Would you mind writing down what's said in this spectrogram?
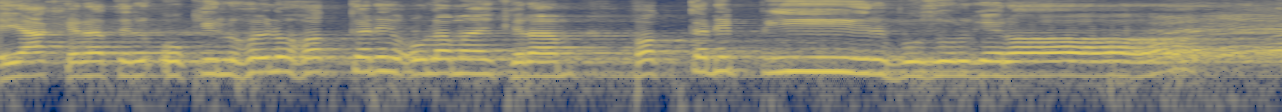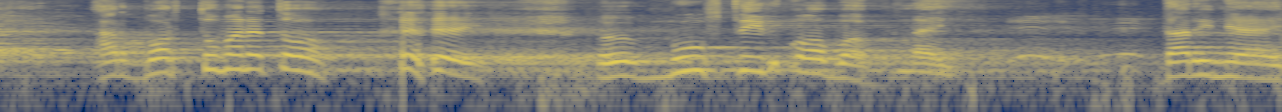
এই আখেরাতের উকিল হইল হকানি ওলামায় কেরাম হকানি পীর বুজুর্গের। আর বর্তমানে তো মুফতির অভাব নাই। দাড়ি নেয়,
